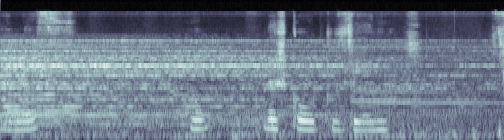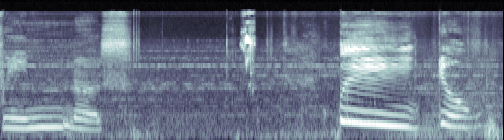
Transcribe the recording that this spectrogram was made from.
Venus. No, let's go to Venus. Venus. We do.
